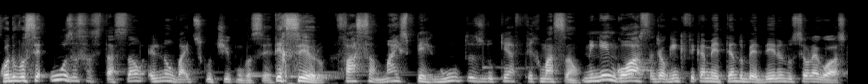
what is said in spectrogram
Quando você usa essa citação, ele não vai discutir com você. Terceiro, faça mais perguntas do que afirmação. Ninguém gosta de alguém que fica metendo bedelho no seu negócio.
